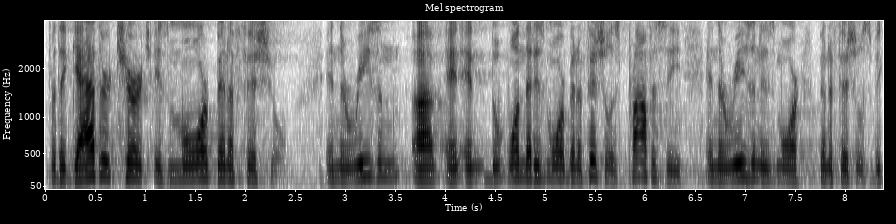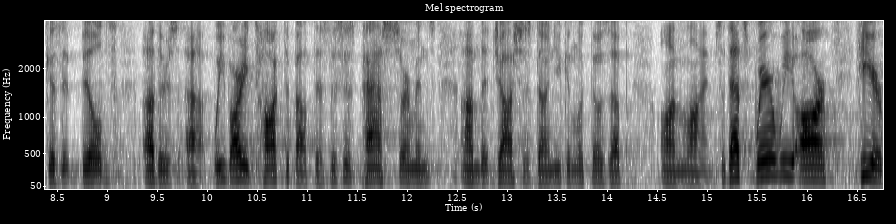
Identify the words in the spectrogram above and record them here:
for the gathered church, is more beneficial. And the reason, uh, and, and the one that is more beneficial is prophecy. And the reason is more beneficial is because it builds others up. We've already talked about this. This is past sermons um, that Josh has done. You can look those up online. So that's where we are here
